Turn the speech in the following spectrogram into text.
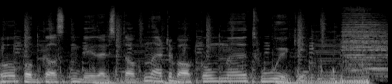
Og podkasten Bydelspraten er tilbake om eh, to uker.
